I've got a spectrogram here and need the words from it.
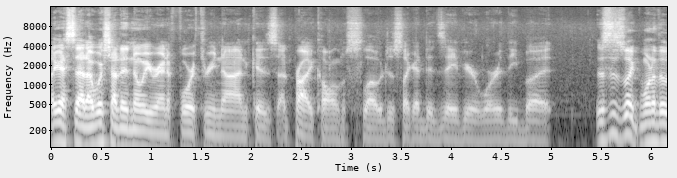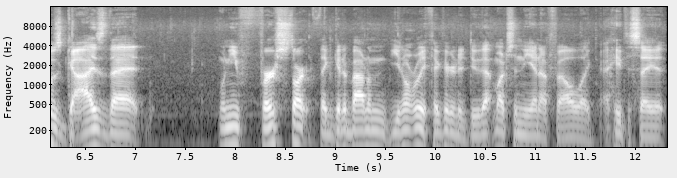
like I said, I wish I didn't know he ran a four three nine because I'd probably call him slow, just like I did Xavier Worthy. But this is like one of those guys that when you first start thinking about him, you don't really think they're going to do that much in the NFL. Like I hate to say it.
